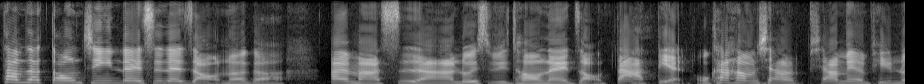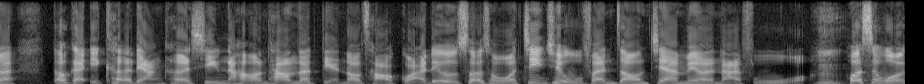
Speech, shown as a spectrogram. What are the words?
他们在东京类似那种那个。爱马仕啊，Louis Vuitton 那种大店，我看他们下下面的评论都给一颗两颗星，然后他们的点都超怪，例如说什么我进去五分钟，竟然没有人来服务我，嗯，或是我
